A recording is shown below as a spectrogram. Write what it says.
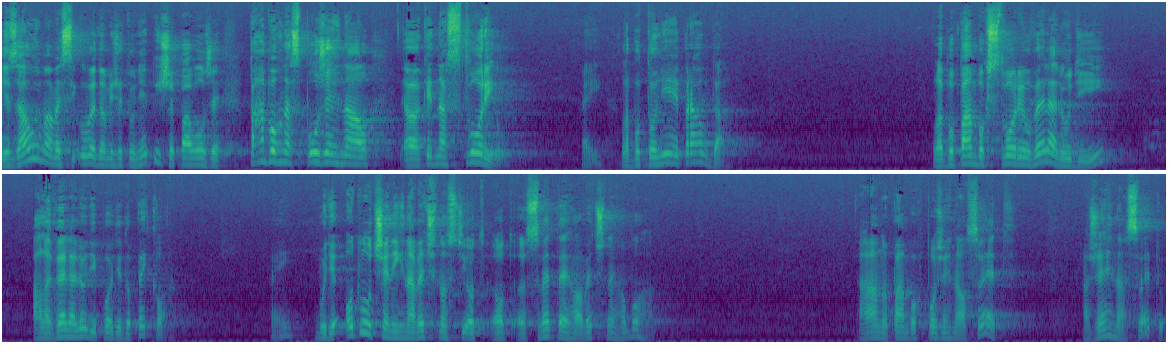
je zaujímavé si uvedomiť, že tu nepíše Pavol, že Pán Boh nás požehnal, keď nás stvoril. Hej? Lebo to nie je pravda. Lebo Pán Boh stvoril veľa ľudí, ale veľa ľudí pôjde do pekla. Hej? Bude odlúčených na väčšnosti od, od svetého a väčšného Boha. Áno, Pán Boh požehnal svet a žehná svetu,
